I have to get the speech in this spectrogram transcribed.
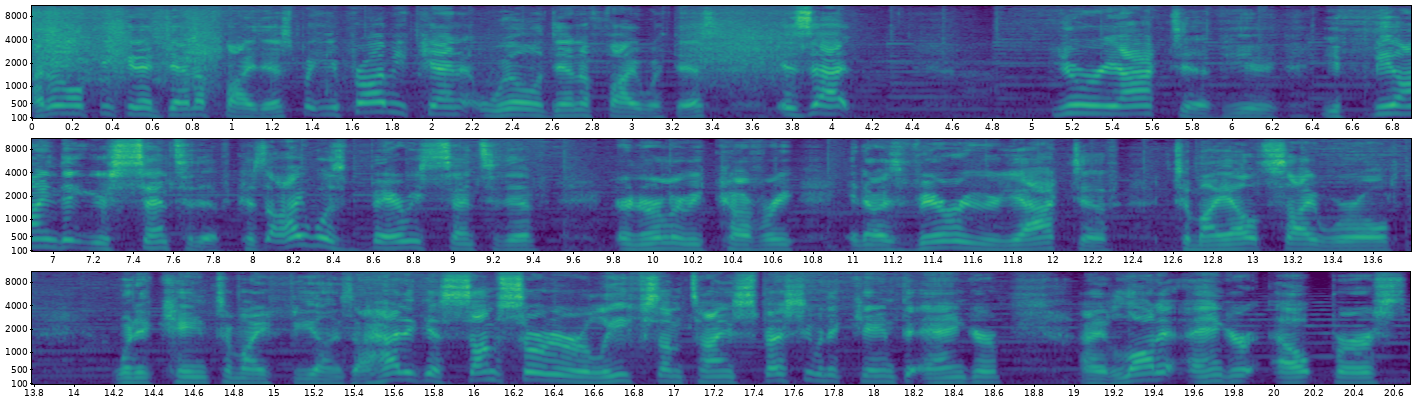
I don't know if you can identify this, but you probably can will identify with this, is that you're reactive. You you feeling that you're sensitive because I was very sensitive in early recovery and I was very reactive to my outside world when it came to my feelings. I had to get some sort of relief sometimes, especially when it came to anger. I had a lot of anger outbursts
